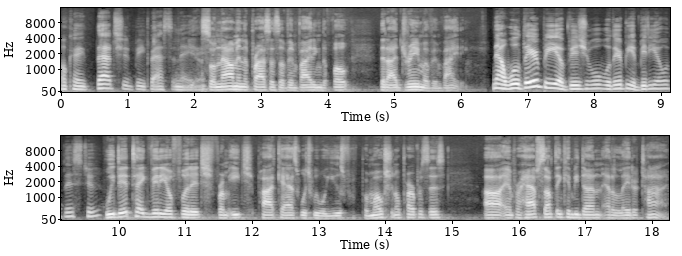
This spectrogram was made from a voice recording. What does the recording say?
Okay, that should be fascinating. Yeah. So now I'm in the process of inviting the folk that I dream of inviting. Now, will there be a visual? Will there be a video of this too? We did take video footage from each podcast, which we will use for promotional purposes, uh, and perhaps something can be done at a later time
